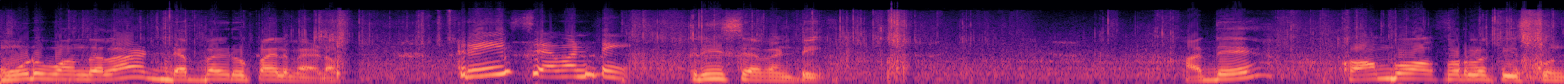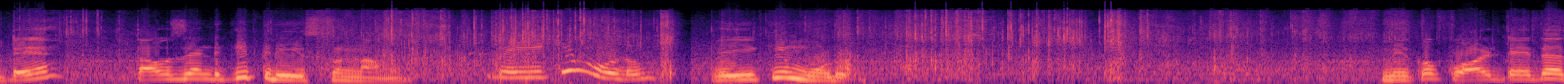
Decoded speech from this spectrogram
మూడు వందల డెబ్బై రూపాయలు madam. Three seventy. Three seventy. అదే కాంబో ఆఫర్లో తీసుకుంటే థౌజండ్కి త్రీ ఇస్తున్నాము. వెయ్యికి మూడు. వెయ్యికి మూడు. మీకు క్వాలిటీ అయితే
